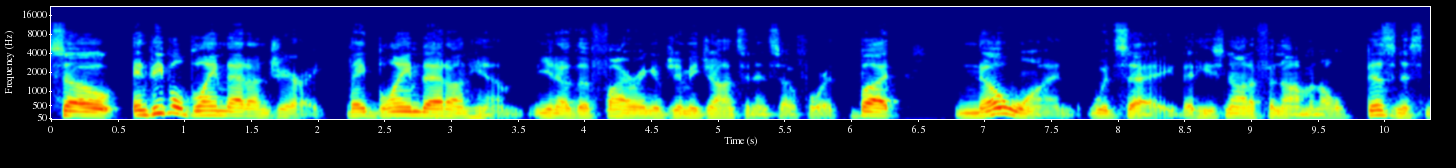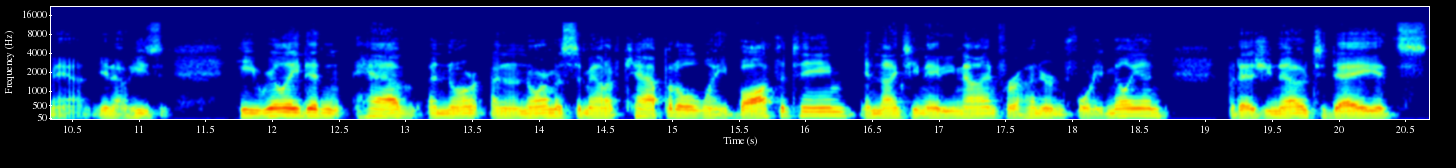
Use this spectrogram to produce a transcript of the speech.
So, and people blame that on Jerry. They blame that on him, you know, the firing of Jimmy Johnson and so forth. But no one would say that he's not a phenomenal businessman. You know, he's he really didn't have an, an enormous amount of capital when he bought the team in 1989 for 140 million, but as you know, today it's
